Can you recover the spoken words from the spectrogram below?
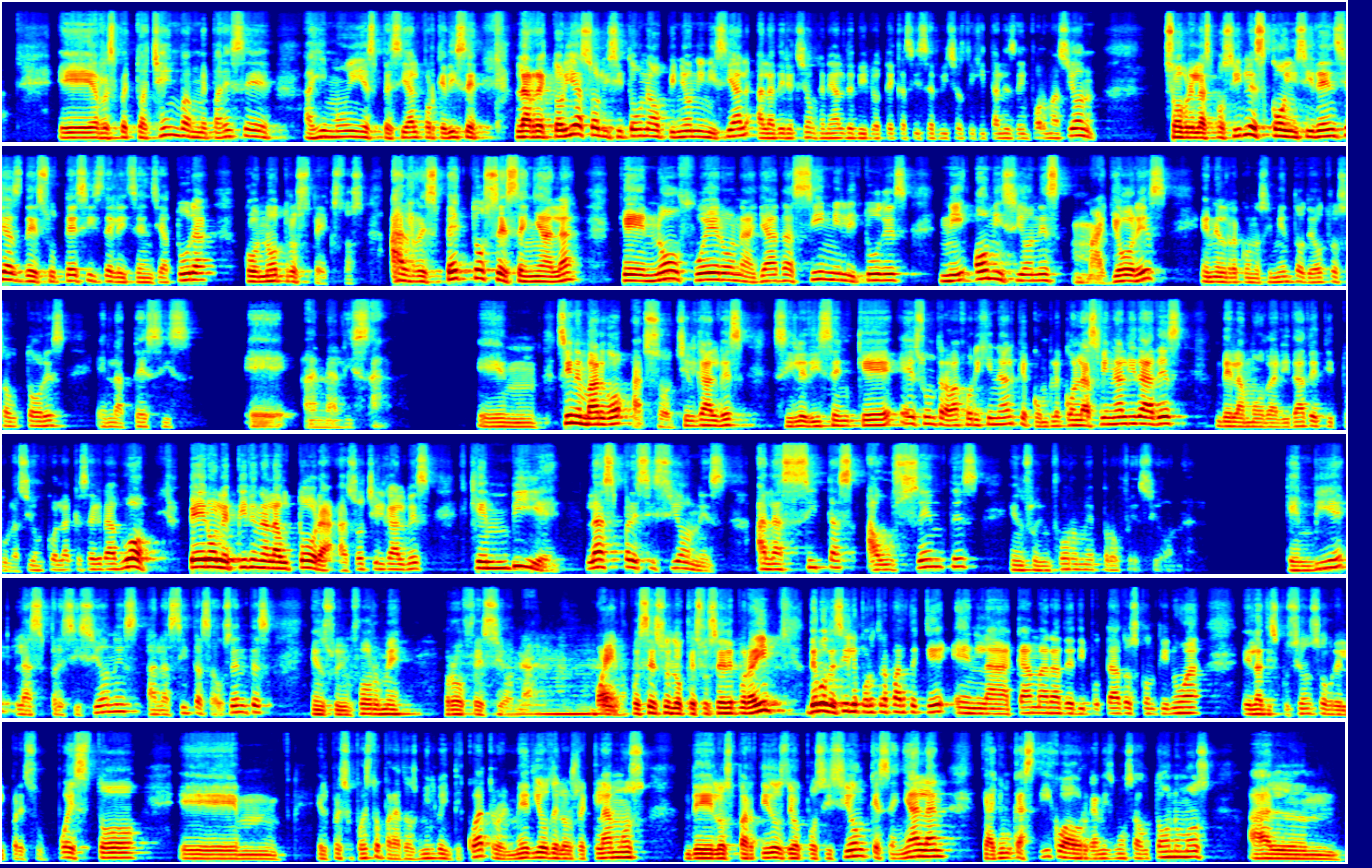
Eh, respecto a Sheinbaum, me parece ahí muy especial porque dice, la rectoría solicitó una opinión inicial a la Dirección General de Bibliotecas y Servicios Digitales de Información sobre las posibles coincidencias de su tesis de licenciatura con otros textos. Al respecto, se señala que no fueron halladas similitudes ni omisiones mayores en el reconocimiento de otros autores en la tesis eh, analizada. Em, sin embargo, a Xochitl Galvez sí le dicen que es un trabajo original que cumple con las finalidades de la modalidad de titulación con la que se graduó, pero le piden a la autora, a Xochitl Galvez, que envíe las precisiones a las citas ausentes en su informe profesional. Que envíe las precisiones a las citas ausentes en su informe profesional. Bueno, pues eso es lo que sucede por ahí. Debo decirle, por otra parte, que en la Cámara de Diputados continúa eh, la discusión sobre el presupuesto, em, el presupuesto para 2024, en medio de los reclamos de los partidos de oposición que señalan que hay un castigo a organismos autónomos, al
